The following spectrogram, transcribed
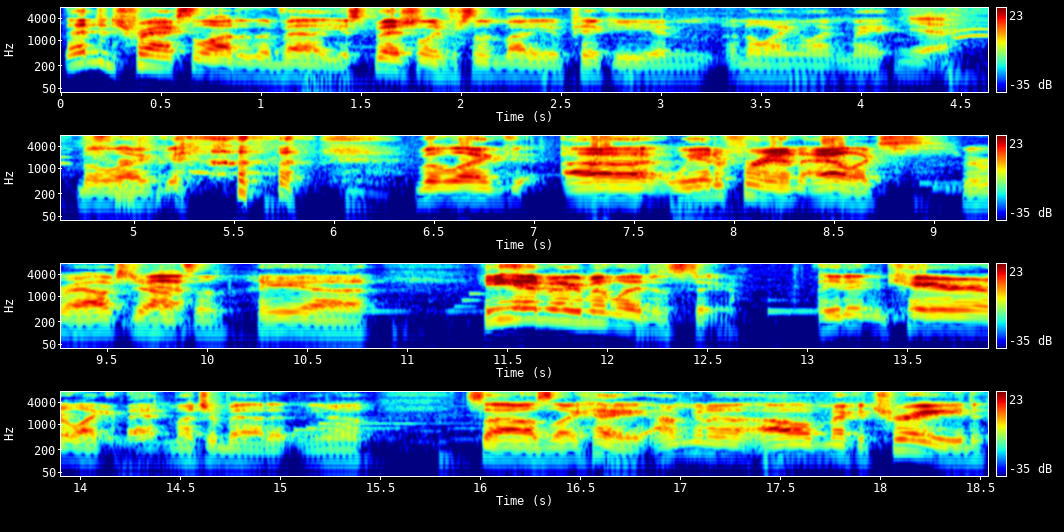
that detracts a lot of the value, especially for somebody picky and annoying like me. Yeah. But like, but like, uh, we had a friend, Alex. Remember Alex Yeah. Johnson? He uh, he had Mega Man Legends 2. He didn't care like that much about it, you know. So I was like, hey, I'm gonna, I'll make a trade.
